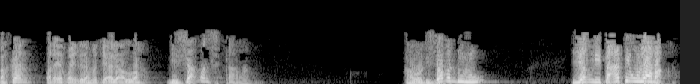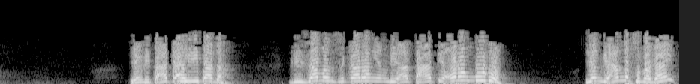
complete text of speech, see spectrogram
Bahkan para ikhwah yang dirahmati oleh Allah di zaman sekarang kalau di zaman dulu, yang ditaati ulama, yang ditaati ahli ibadah, di zaman sekarang yang ditaati orang bodoh, yang dianggap sebagai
